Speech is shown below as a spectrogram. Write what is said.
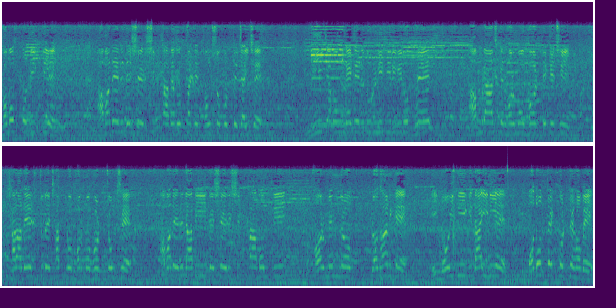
সমস্ত দিক দিয়ে আমাদের দেশের শিক্ষা ব্যবস্থাকে ধ্বংস করতে চাইছে। নিট এবং নেটের দুর্নীতির বিরুদ্ধে আমরা আজকে ধর্মঘট ডেকেছি। সারা দেশ জুড়ে ছাত্র ধর্মঘট চলছে। আমাদের দাবি, দেশের শিক্ষামন্ত্রী ধর্মেন্দ্র প্রধানকে এই নৈতিক দায়ী নিয়ে পদত্যাগ করতে হবে।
